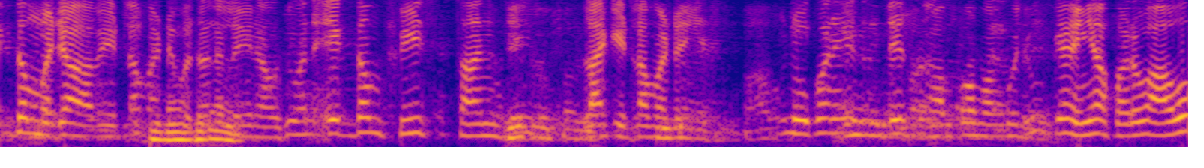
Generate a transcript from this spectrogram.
એકદમ મજા આવે એટલા માટે બધાને લઈને આવું છું. અને એકદમ પીસ શાંતિ લાગે એટલા માટે લોકોને સંદેશ આપવા માંગુ છું કે અહીંયા ફરવા આવો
